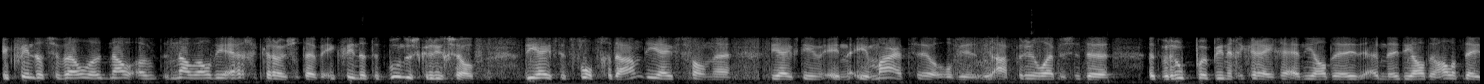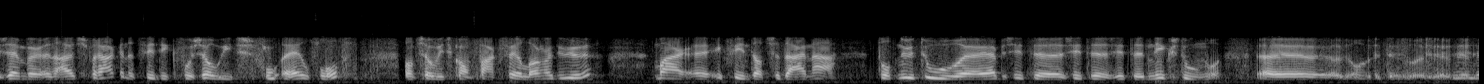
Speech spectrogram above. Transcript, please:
ik vind dat ze wel, nou, nou wel weer erg gekreuzeld hebben. Ik vind dat het Bundesgerichtshof, die heeft het vlot gedaan. Die heeft, van, die heeft in, in, in maart of in april hebben ze de het beroep binnengekregen. En die hadden, en die hadden half december een uitspraak. En dat vind ik voor zoiets heel vlot. Want zoiets kan vaak veel langer duren. Maar uh, ik vind dat ze daarna tot nu toe uh, hebben zitten, zitten, zitten niks doen.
